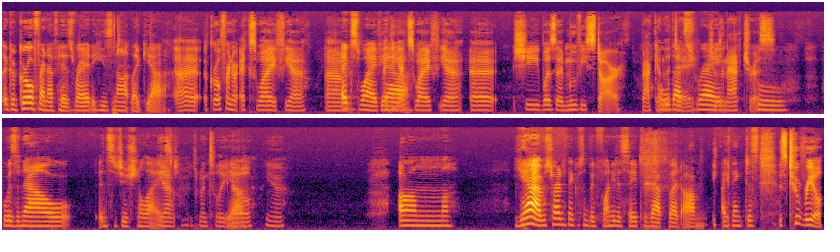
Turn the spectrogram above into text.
like a girlfriend of his, right? He's not like yeah, uh, a girlfriend or ex-wife, yeah. Um, ex-wife, yeah. I think ex-wife, yeah. Uh, she was a movie star back in oh, the day. that's right. She was an actress who, who is now institutionalized. Yeah, mentally yeah. ill. Yeah. Um, yeah, I was trying to think of something funny to say to that, but um, I think just it's too real.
